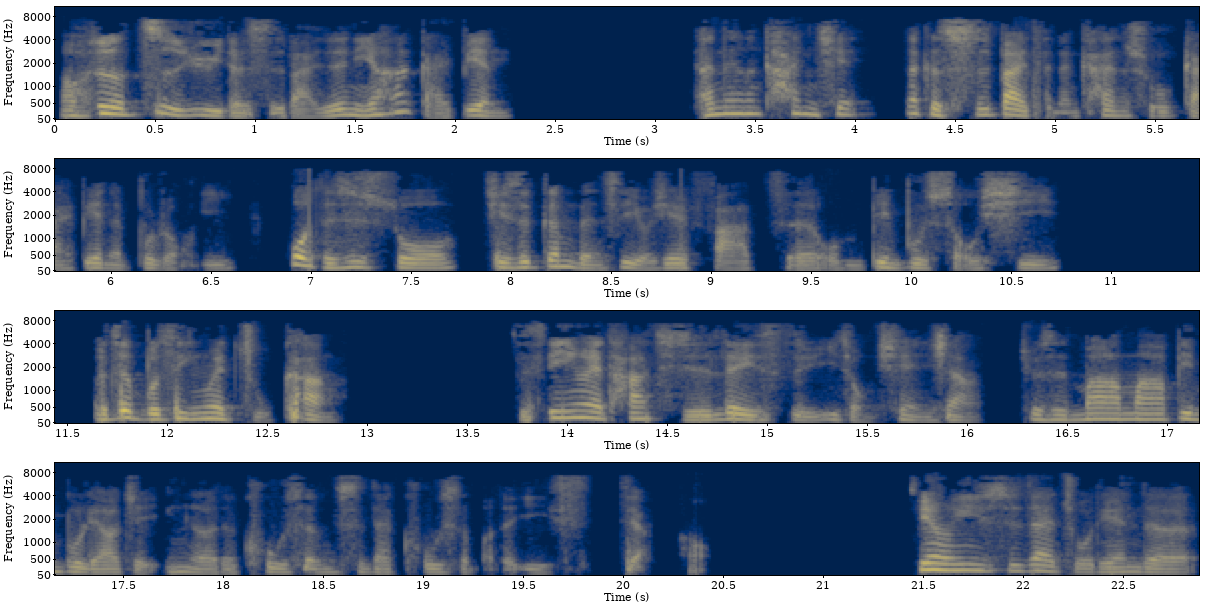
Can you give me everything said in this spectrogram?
哦，这个治愈的失败，就是你让他改变，才能看见那个失败，才能看出改变的不容易。或者是说，其实根本是有些法则我们并不熟悉，而这不是因为阻抗，只是因为它其实类似于一种现象，就是妈妈并不了解婴儿的哭声是在哭什么的意思。这样哦，金融医师在昨天的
